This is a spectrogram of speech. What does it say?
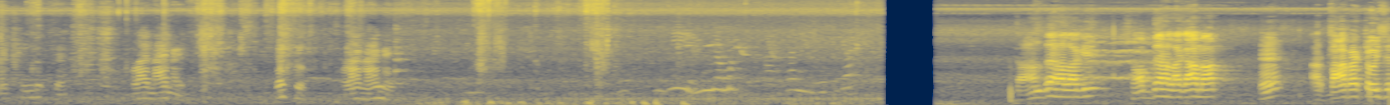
হালাই নাই নাই দেখছ হালাই নাই নাই ধান দেখা লাগে সব দেখা লাগে আমার হ্যাঁ? আর বাপ একটা হয়েছে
